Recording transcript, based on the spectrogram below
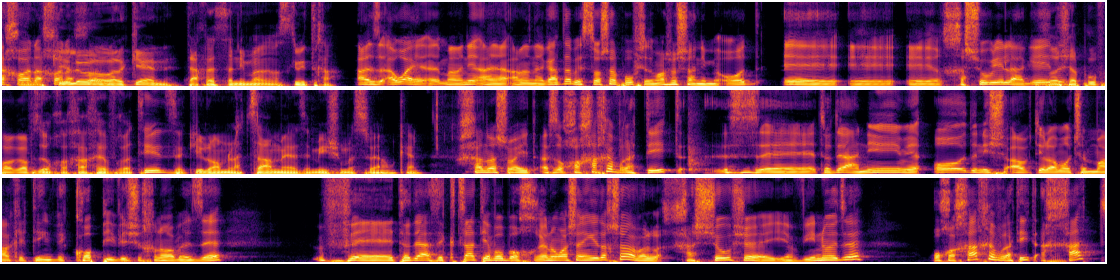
נכון, נכון, כאילו, נכון. אבל כן, תכלס אני מסכים איתך. אז וואי, נגעת ב social proof שזה משהו שאני מאוד חשוב לי להגיד, social proof אגב זה הוכחה חברתית, זה כאילו המלצה מאיזה מישהו מסוים, כן. חד משמעית. אז הוכחה חברתית, זה, אתה יודע, אני מאוד נשאבתי לעולמות של marketing ו copy ושכנוע וזה, ואתה יודע, זה קצת יבוא בעוכרינו מה שאני אגיד עכשיו, אבל חשוב שיבינו את זה. הוכחה חברתית אחת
